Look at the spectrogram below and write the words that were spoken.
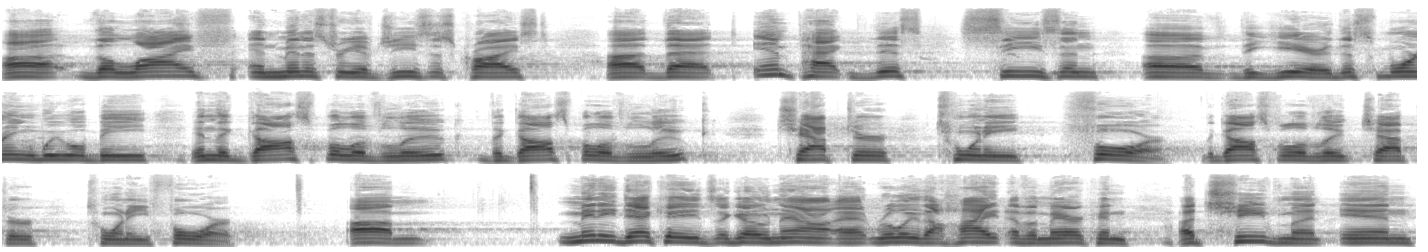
uh, the life and ministry of Jesus Christ uh, that impact this season of the year. This morning we will be in the Gospel of Luke, the Gospel of Luke, chapter 24. The Gospel of Luke, chapter 24. Um, many decades ago now, at really the height of American achievement in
